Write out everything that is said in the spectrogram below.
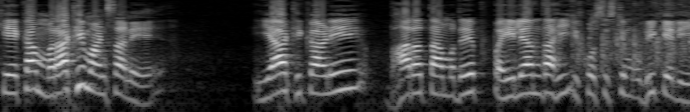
की एका मराठी माणसाने या ठिकाणी भारतामध्ये पहिल्यांदा ही इकोसिस्टीम उभी केली.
